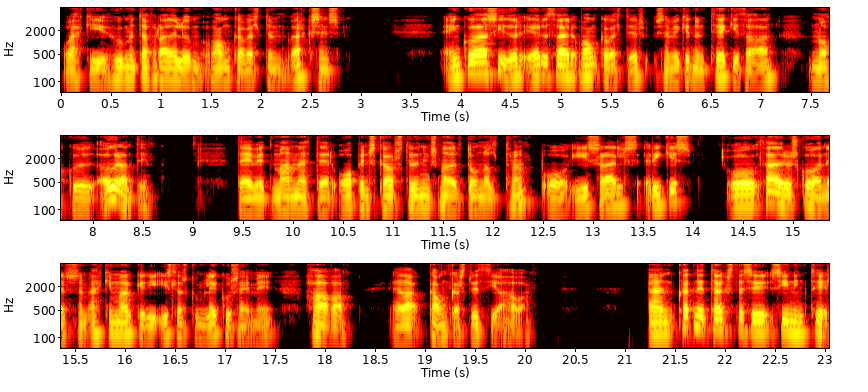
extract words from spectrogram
og ekki hugmyndafræðilegum vangaveltum verksins. Engu að síður eru þær vangaveltir sem við getum tekið þaðan nokkuð augrandi. David Mamet er opinskár stuðningsmaður Donald Trump og Ísraels ríkis og það eru skoðanir sem ekki margir í íslenskum leikúsheimi hafa eða gangast við því að hafa. En hvernig tekst þessi síning til?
